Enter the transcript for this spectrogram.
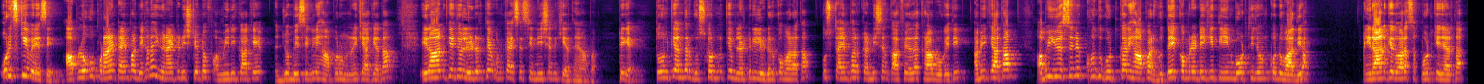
और इसकी वजह से आप लोगों को पुराने टाइम पर देखा ना यूनाइटेड स्टेट ऑफ़ अमेरिका के जो बेसिकली यहाँ पर उन्होंने क्या किया था, ईरान के जो लीडर थे, उनका एसेसिनेशन किया था यहाँ पर, ठीक है? तो उनके अंदर घुसकर उनके मिलिट्री लीडर को मारा था। उस टाइम पर कंडीशन काफ़ी ज़्यादा खराब हो गई थी। अभी क्या था? अभी यूएसए ने खुद घुटकर यहाँ पर हुतई कम्युनिटी की तीन बोर्ड थी जो उनको डुबा दिया। ईरान के द्वारा सपोर्ट किया जा रहा था।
